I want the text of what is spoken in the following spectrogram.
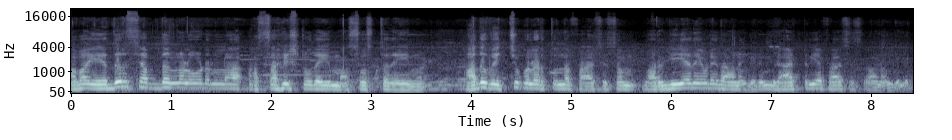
അപ്പോൾ എതിർ ശബ്ദങ്ങളോടുള്ള അസഹിഷ്ണുതയും അസ്വസ്ഥതയും അത് വെച്ചു പുലർത്തുന്ന ഫാസിസം വർഗീയതയുടേതാണെങ്കിലും രാഷ്ട്രീയ ഫാഷിസം ആണെങ്കിലും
